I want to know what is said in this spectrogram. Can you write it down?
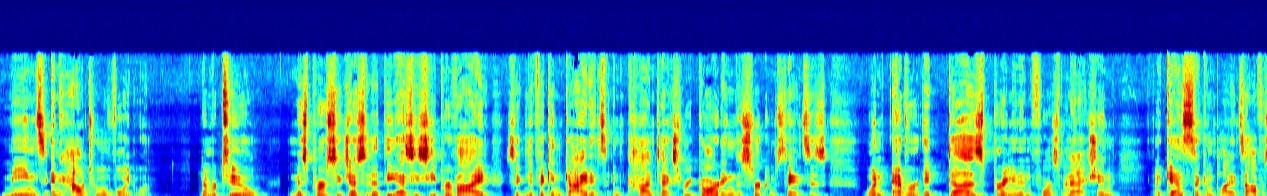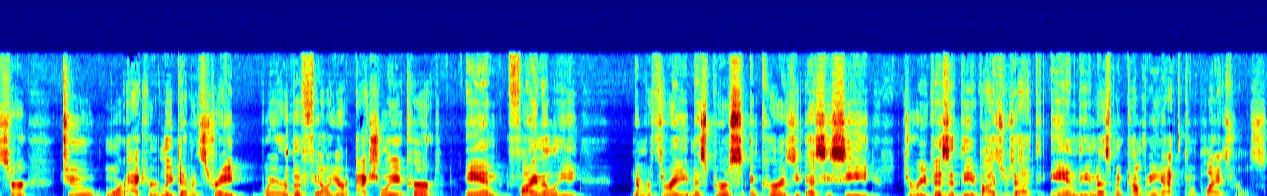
means and how to avoid one. Number two, Ms. Peirce suggested that the SEC provide significant guidance and context regarding the circumstances whenever it does bring an enforcement action against the compliance officer to more accurately demonstrate where the failure actually occurred. And finally, number three, Ms. Peirce encouraged the SEC to revisit the Advisors Act and the Investment Company Act compliance rules.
